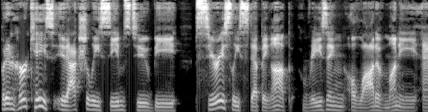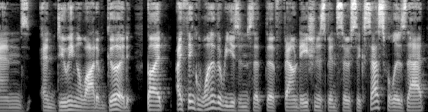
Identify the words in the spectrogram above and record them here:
But in her case, it actually seems to be seriously stepping up, raising a lot of money and and doing a lot of good. But I think one of the reasons that the foundation has been so successful is that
